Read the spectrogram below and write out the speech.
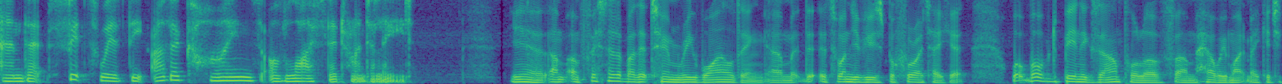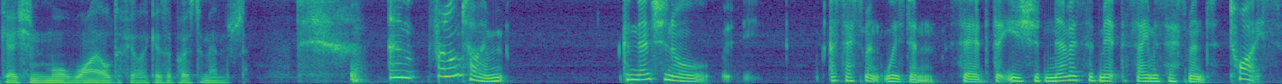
and that fits with the other kinds of life they're trying to lead. Yeah, I'm, I'm fascinated by that term rewilding. Um, it, it's one you've used before, I take it. What, what would be an example of um, how we might make education more wild, if you like, as opposed to managed? Um, for a long time, conventional assessment wisdom said that you should never submit the same assessment twice.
